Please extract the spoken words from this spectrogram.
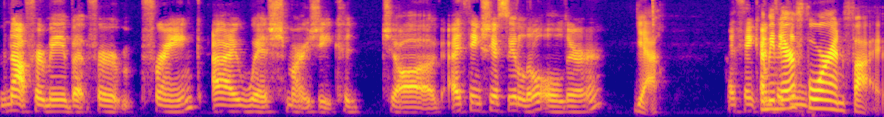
not for me, but for Frank, I wish Margie could jog. I think she has to get a little older. Yeah. I think. I I'm mean they're four and five.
